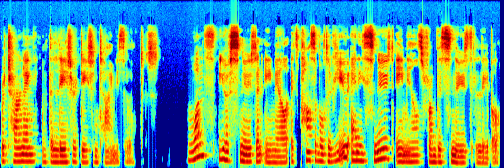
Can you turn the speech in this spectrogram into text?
returning at the later date and time you selected. Once you have snoozed an email, it's possible to view any snoozed emails from the snoozed label.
